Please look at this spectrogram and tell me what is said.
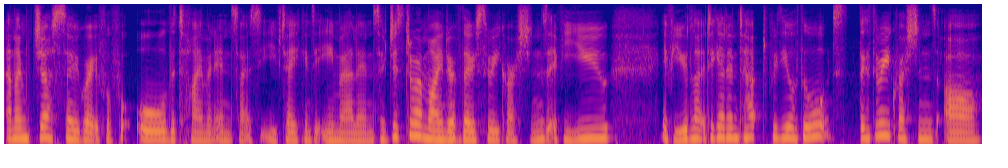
And I'm just so grateful for all the time and insights that you've taken to email in. So just a reminder of those three questions. If you if you'd like to get in touch with your thoughts, the three questions are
